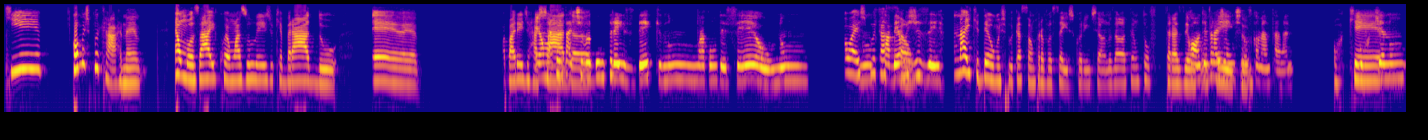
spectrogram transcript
que. Como explicar, né? É um mosaico, é um azulejo quebrado, é a parede rachada. É uma tentativa de um 3D que não aconteceu, não. Qual é a explicação? Não sabemos dizer. A Nike deu uma explicação para vocês, corintianos. Ela tentou trazer Contem um Contem pra gente nos comentários. Porque. Porque não.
